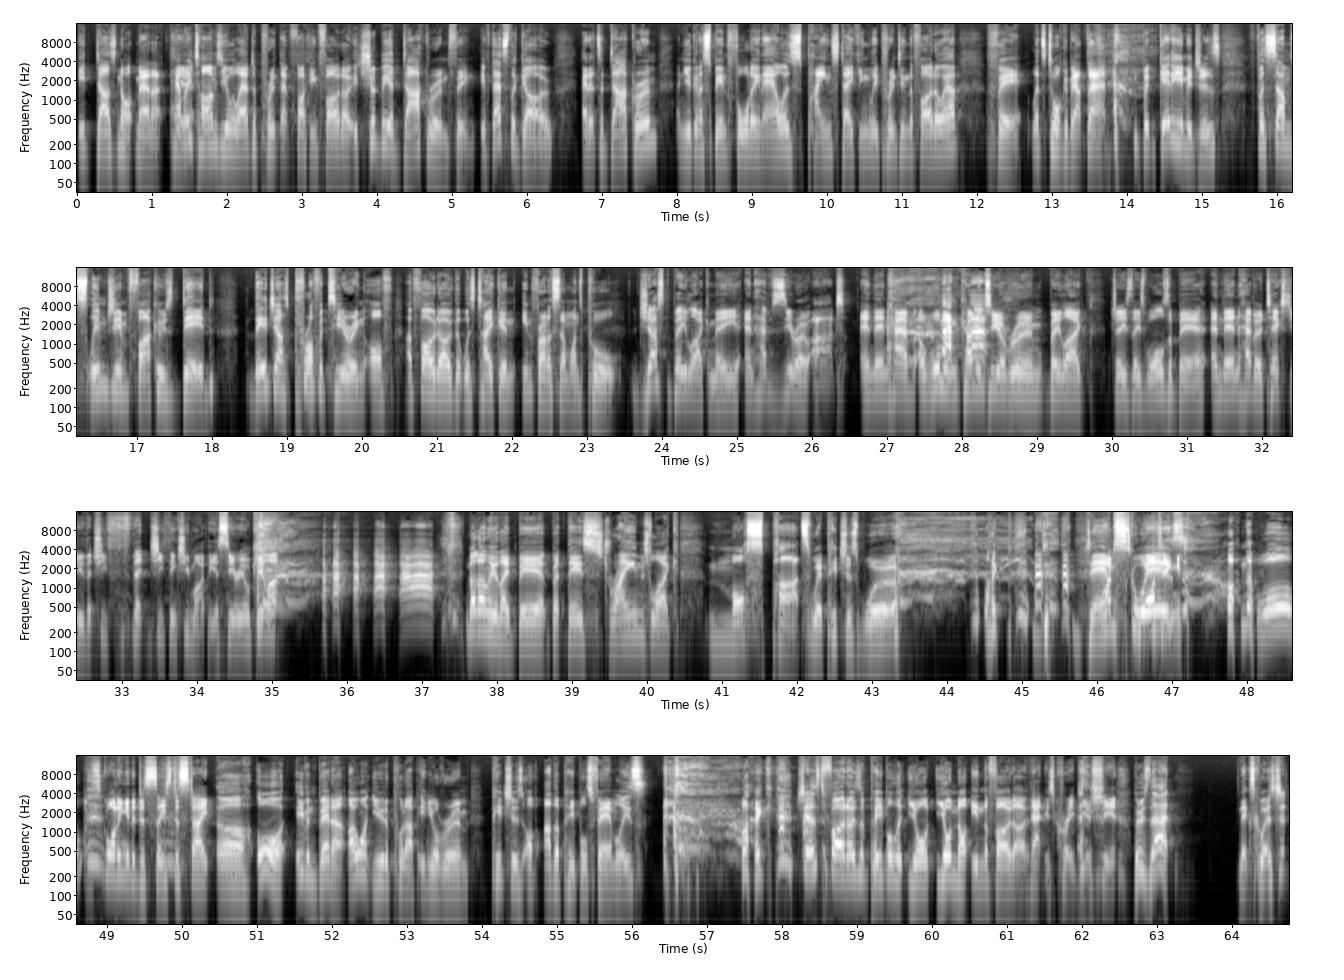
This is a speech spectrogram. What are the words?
It does not matter. How many Yeah. times are you allowed to print that fucking photo? It should be a darkroom thing. If that's the go, and it's a dark room, and you're going to spend 14 hours painstakingly printing the photo out, fair. Let's talk about that. but Getty Images, for some Slim Jim fuck who's dead, they're just profiteering off a photo that was taken in front of someone's pool. Just be like me and have zero art, and then have a woman come into your room, be like, geez, these walls are bare, and then have her text you that she, th- that she thinks you might be a serial killer. Not only are they bare, but there's strange like moss parts where pictures were, like d- damp I'm squatting. on the wall. I'm Squatting in a deceased estate. Uh, or even better, I want you to put up in your room pictures of other people's families. like just photos of people that you're you're not in the photo. That is creepy as shit. Who's that? Next question.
